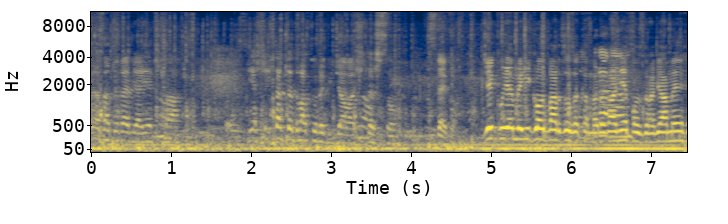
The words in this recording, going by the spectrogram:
Bo ja zabierałem jajeczka. To jest jeszcze i tamte dwa, które widziałaś, też są z tego. Dziękujemy Igor bardzo za kamerowanie, pozdrawiamy.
